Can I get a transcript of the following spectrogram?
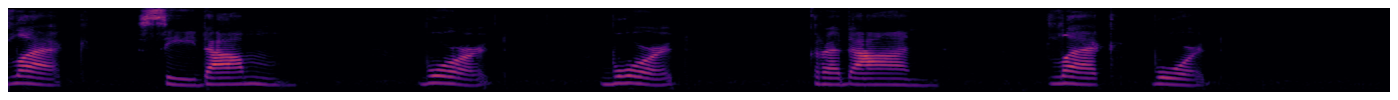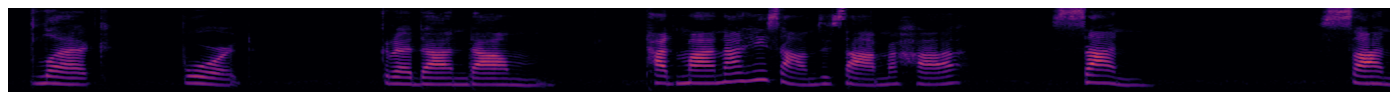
black สีดำ board board กระดาน blackboard blackboard กระดานดำ ถัดมาหน้าที่ 33 นะคะ sun sun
